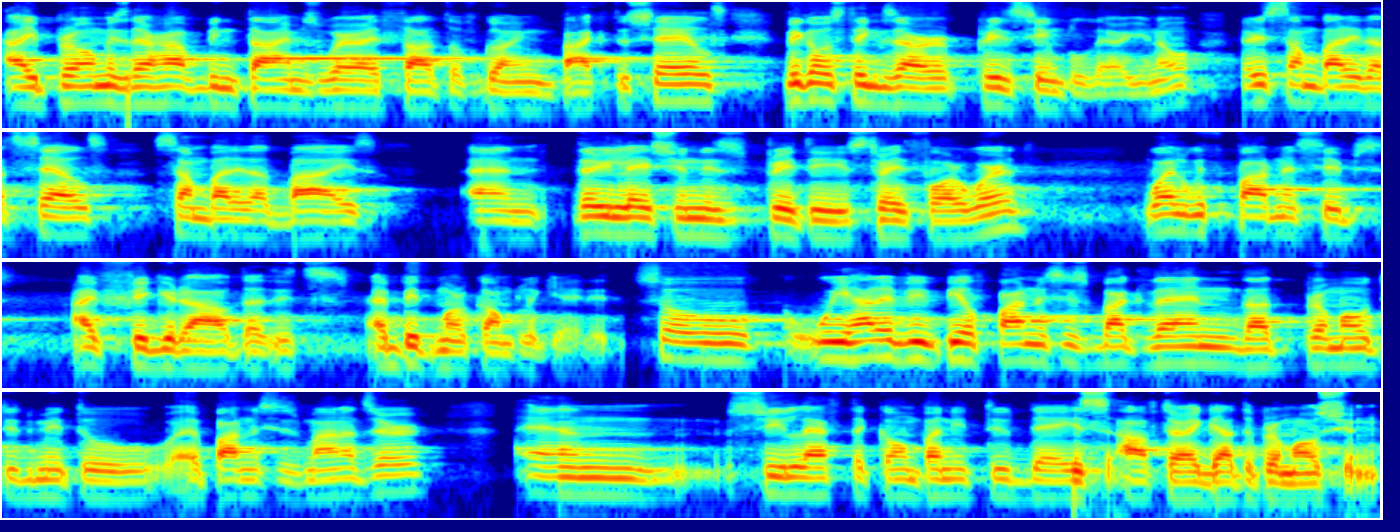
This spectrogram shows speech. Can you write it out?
I promise there have been times where I thought of going back to sales because things are pretty simple there, you know? There is somebody that sells, somebody that buys, and the relation is pretty straightforward. While with partnerships, I figured out that it's a bit more complicated. So we had a VP of partnerships back then that promoted me to a partnerships manager, and she left the company two days after I got the promotion.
